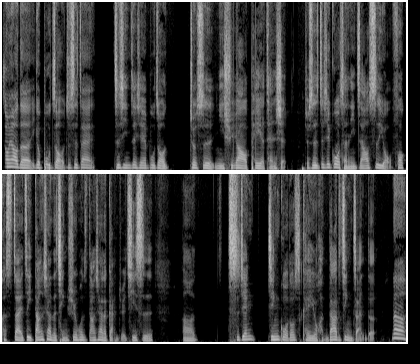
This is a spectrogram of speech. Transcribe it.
重要的一个步骤，就是在执行这些步骤，就是你需要 pay attention。就是这些过程，你只要是有 focus 在自己当下的情绪或者当下的感觉，其实，呃，时间经过都是可以有很大的进展的。那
